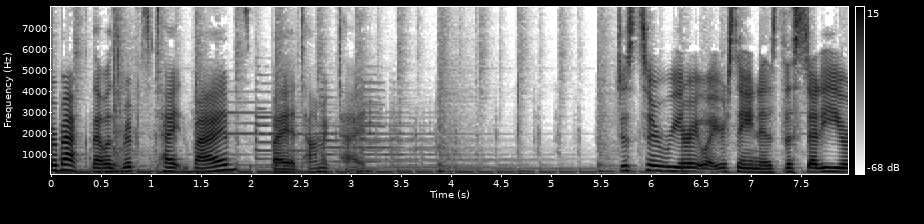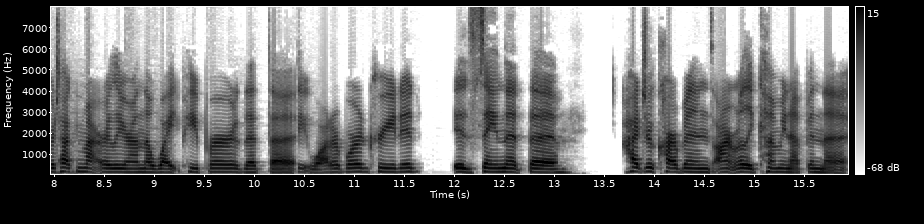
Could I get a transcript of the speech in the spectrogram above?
We're back. That was Ripped Tight Vibes by Atomic Tide. Just to reiterate what you're saying is the study you were talking about earlier on the white paper that the State Water Board created is saying that the hydrocarbons aren't really coming up in the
